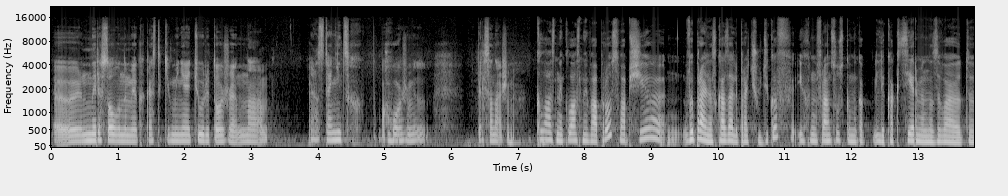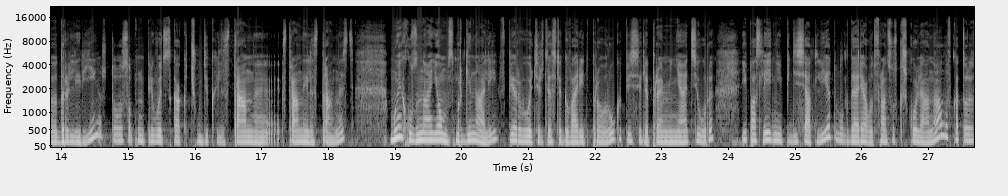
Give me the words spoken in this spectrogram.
э, нарисованными как раз-таки в миниатюре тоже на страницах похожими mm-hmm. персонажами? Классный, классный вопрос. Вообще, вы правильно сказали про чудиков. Их на французском как, или как термин называют э, дролери, что, собственно, переводится как чудик или странная, странная или странность. Мы их узнаем с маргиналей, в первую очередь, если говорить про рукопись или про миниатюры. И последние 50 лет, благодаря вот французской школе аналов, которая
